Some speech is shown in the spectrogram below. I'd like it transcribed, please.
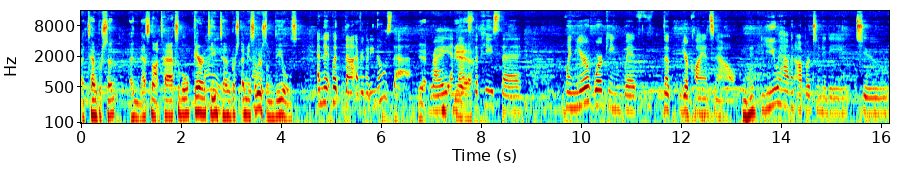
at ten percent, and that's not taxable, guaranteed Right. ten percent. I mean, so there's some deals. and they, but not everybody knows that Yeah. right and that's the piece that when you're working with the your clients now Mm-hmm. you have an opportunity to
